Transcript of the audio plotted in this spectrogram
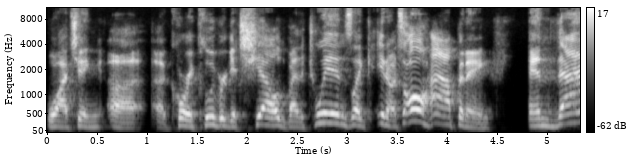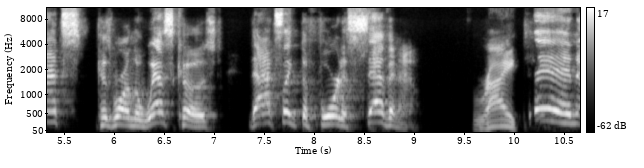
watching uh, uh Corey Kluber get shelled by the twins. Like, you know, it's all happening. And that's because we're on the West Coast. That's like the four to seven out. Right. Then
